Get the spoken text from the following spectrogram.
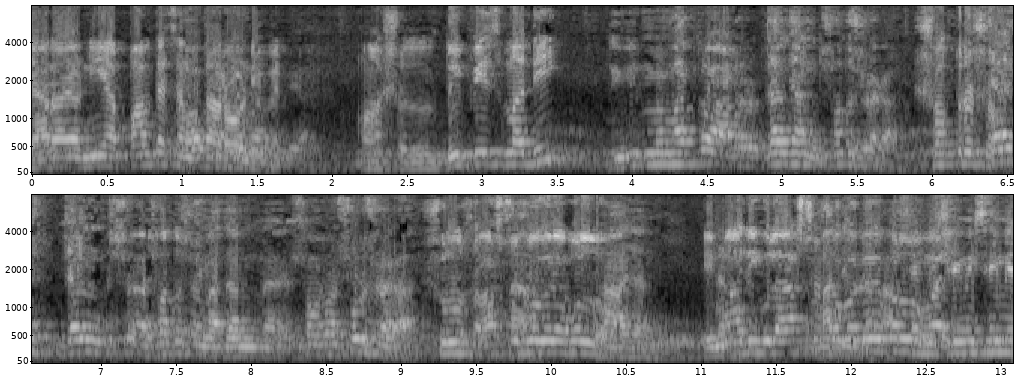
যারা নিয়ে পালতে চান তারাও নিবেন। মাশাআল্লাহ। দুই পিস মাদি। মাত্র যান যান সতেরোশো টাকা। সতেরোশো? যান সতেরোশো না যান ষোলোশো টাকা। ষোলোশো আটশোশো করে বলল? হ্যাঁ, জানি। এই মাদিগুলো আটশোশো করে বলল সেমি- সেমি- সেমি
